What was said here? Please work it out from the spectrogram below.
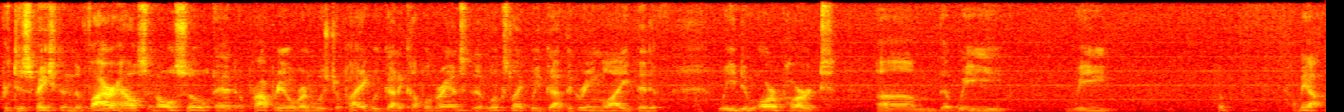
participation in the firehouse and also at a property over on Wooster Pike. We've got a couple of grants that it looks like we've got the green light that if we do our part, um, that we, we, oh, help me out.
